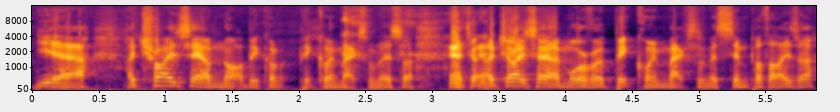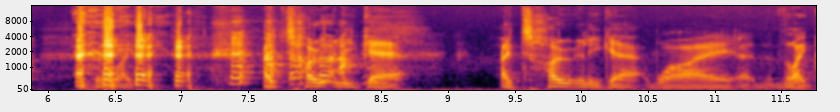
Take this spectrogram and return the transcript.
Yeah, I try to say I'm not a Bitcoin, Bitcoin maximalist. I, I, try- to say I'm more of a Bitcoin maximalist sympathizer. like, I totally get, I totally get why, uh, like,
